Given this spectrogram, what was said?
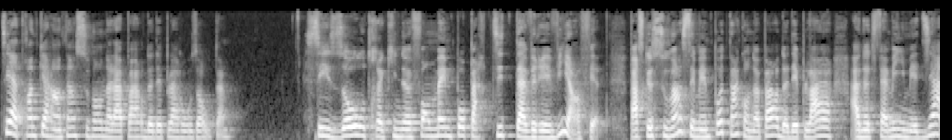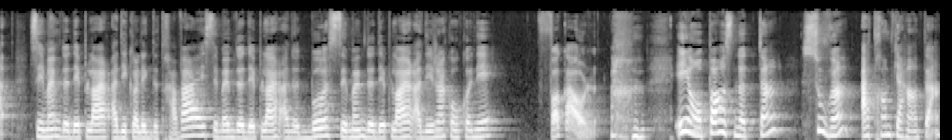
sais, à 30-40 ans, souvent, on a la peur de déplaire aux autres. Hein. Ces autres qui ne font même pas partie de ta vraie vie, en fait. Parce que souvent, c'est même pas tant qu'on a peur de déplaire à notre famille immédiate. C'est même de déplaire à des collègues de travail, c'est même de déplaire à notre boss, c'est même de déplaire à des gens qu'on connaît fuck all. Et on passe notre temps, souvent à 30-40 ans,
